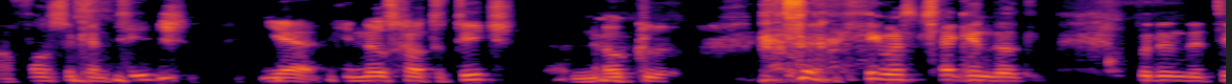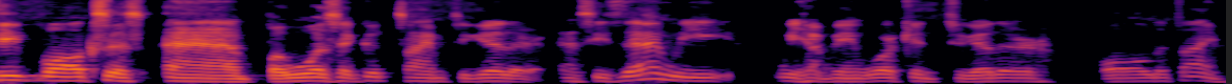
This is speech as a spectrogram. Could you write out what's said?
Alfonso can teach. Yeah, he knows how to teach. No clue. so he was checking the putting the tick boxes uh, but it was a good time together and since then we we have been working together all the time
